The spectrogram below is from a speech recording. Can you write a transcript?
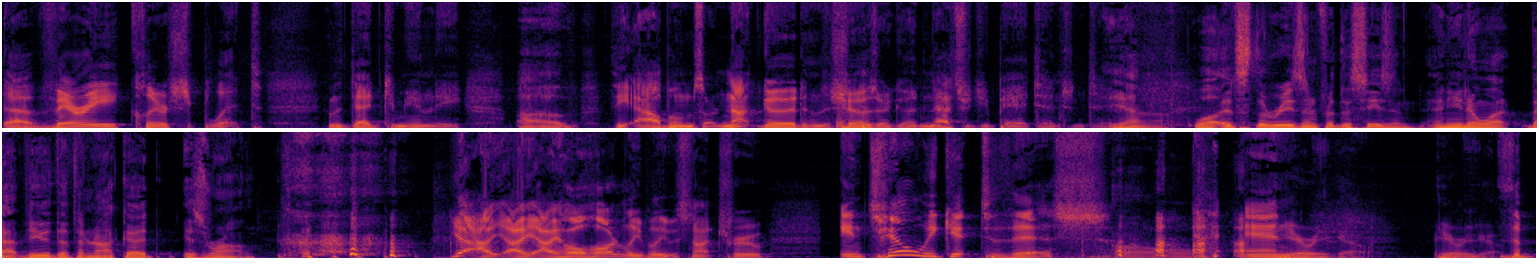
a, a very clear split in the dead community of the albums are not good and the shows are good, and that's what you pay attention to. Yeah. Well, it's the reason for the season. And you know what? That view that they're not good is wrong. Yeah, I, I, I wholeheartedly believe it's not true until we get to this. Oh, and Here we go. Here we go. the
